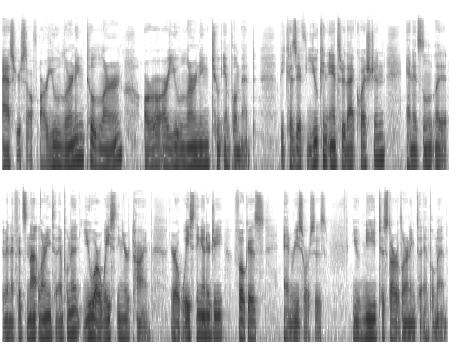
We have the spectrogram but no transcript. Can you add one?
ask yourself are you learning to learn or are you learning to implement? Because if you can answer that question and it's and if it's not learning to implement, you are wasting your time. You're wasting energy, focus, and resources. You need to start learning to implement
